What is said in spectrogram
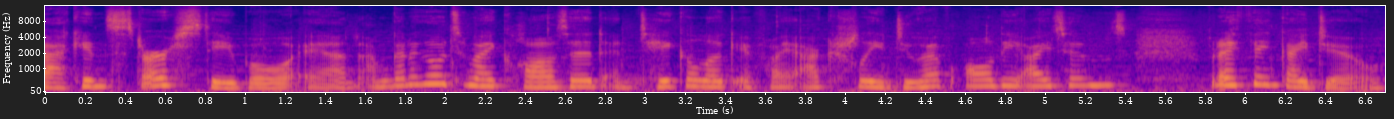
back in Star Stable and I'm gonna go to my closet and take a look if I actually do have all the items, but I think I do.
